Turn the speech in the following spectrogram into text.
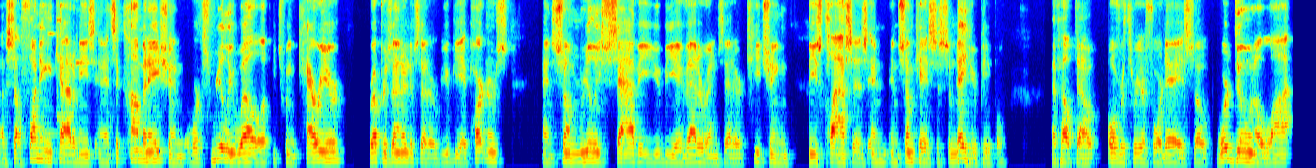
uh, self funding academies, and it's a combination that works really well between carrier representatives that are UBA partners and some really savvy UBA veterans that are teaching these classes. And in some cases, some NAHU people have helped out over three or four days. So we're doing a lot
